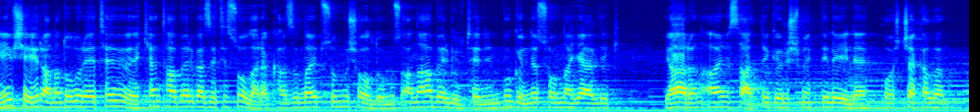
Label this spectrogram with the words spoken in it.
Nevşehir Anadolu RTV ve Kent Haber Gazetesi olarak hazırlayıp sunmuş olduğumuz ana haber bülteninin bugün de sonuna geldik. Yarın aynı saatte görüşmek dileğiyle. Hoşçakalın.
